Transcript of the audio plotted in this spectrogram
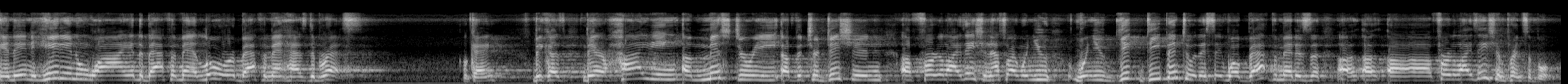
and then hidden why in the Baphomet lore, Baphomet has the breast. Okay? Because they're hiding a mystery of the tradition of fertilization. That's why when you when you get deep into it, they say, well, Baphomet is a, a, a, a fertilization principle.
